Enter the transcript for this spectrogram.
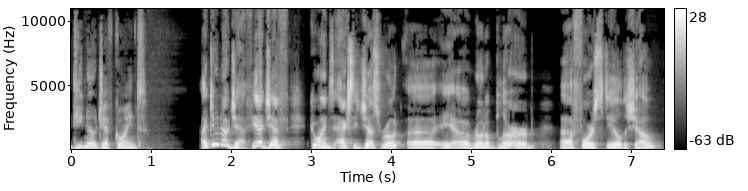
Do you know Jeff Goins? I do know Jeff. Yeah, Jeff Goins actually just wrote uh, a, uh, wrote a blurb uh, for Steal the Show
